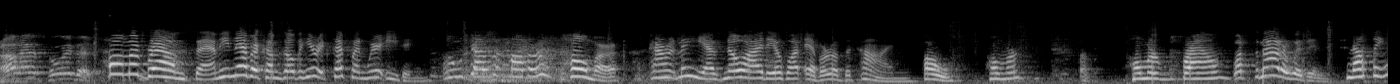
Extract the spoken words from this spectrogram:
Alice, who is it? Homer Brown, Sam. He never comes over here except when we're eating. Who doesn't, Mother? Homer. Apparently, he has no idea whatever of the time. Oh, Homer? Uh, Homer Brown? What's the matter with him? Nothing.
